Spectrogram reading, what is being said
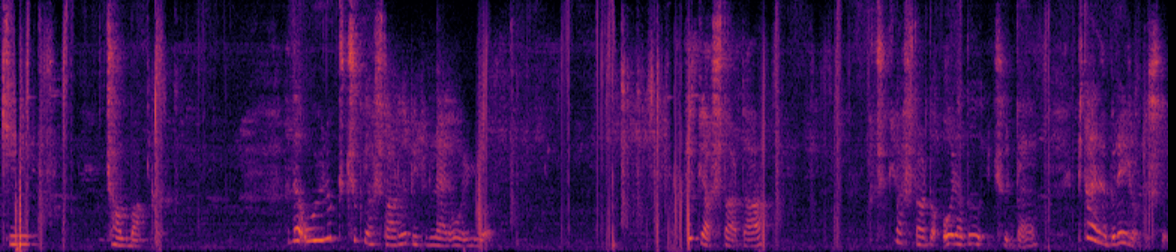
ki çalmak. Ve oyunu küçük yaşlarda birbirleri oynuyor. Yaşlarda küçük yaşlarda oynadığı için de bir tane Braille düştü.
